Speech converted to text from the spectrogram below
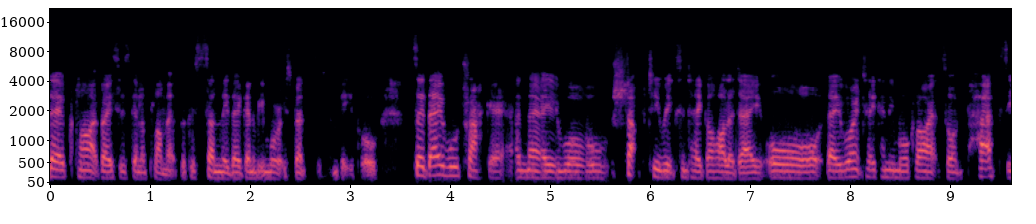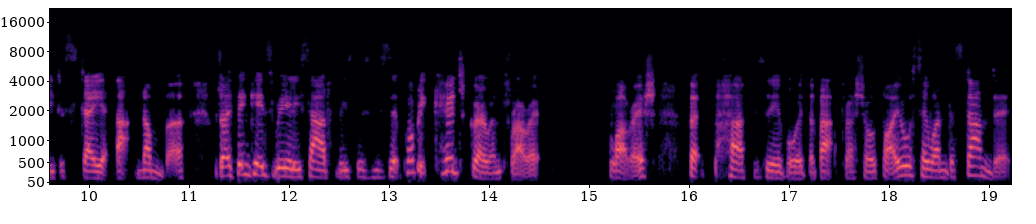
their client base is going to plummet because suddenly they're going to be more expensive than people. So they will track it and they will shut for two weeks and take a holiday, or they won't take any more clients on purposely to stay at that number, which I think is really sad for these businesses that probably could grow and throw it flourish, but purposely avoid the VAT threshold. But I also understand it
